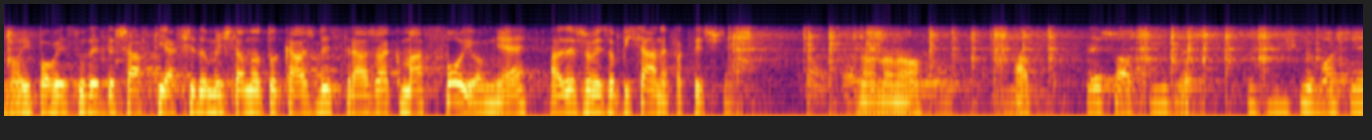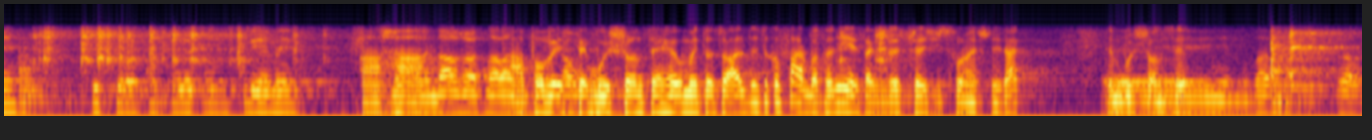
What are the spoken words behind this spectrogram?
No i powiedz tutaj te szafki, jak się domyślam, no to każdy strażak ma swoją, nie? Ale zresztą jest opisane faktycznie. No, no, no. A Te szafki też kupiliśmy właśnie tych środków, które pozyskujemy na Aha. kalendarzach, na A lampach powiedz te błyszczące hełmy to co? Ale to jest tylko farba, to nie jest tak, że to jest przeciwsłoneczny, tak? Ten błyszczący? Yy, nie, no zaraz, zaraz,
